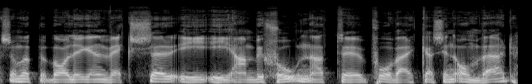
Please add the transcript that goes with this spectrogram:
som uppenbarligen växer i, i ambition att eh, påverka sin omvärld,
